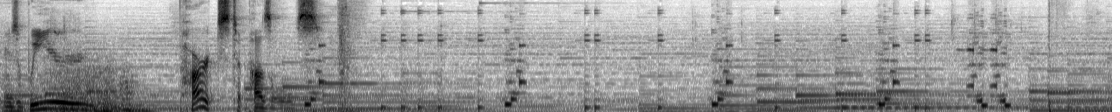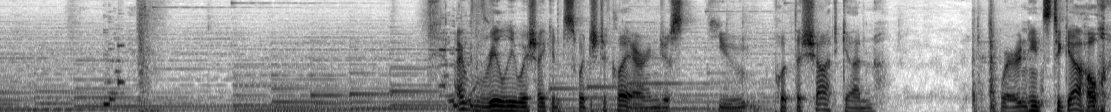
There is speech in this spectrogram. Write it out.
There's weird parts to puzzles. I really wish I could switch to Claire and just you put the shotgun where it needs to go.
